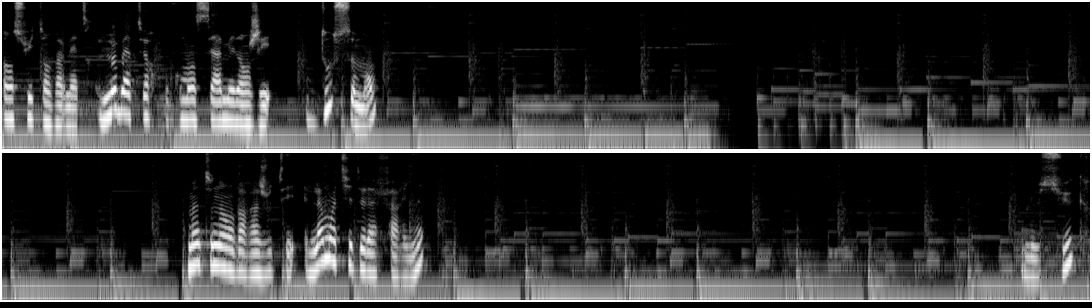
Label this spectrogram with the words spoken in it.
Ensuite, on va mettre le batteur pour commencer à mélanger doucement. Maintenant, on va rajouter la moitié de la farine. Le sucre.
